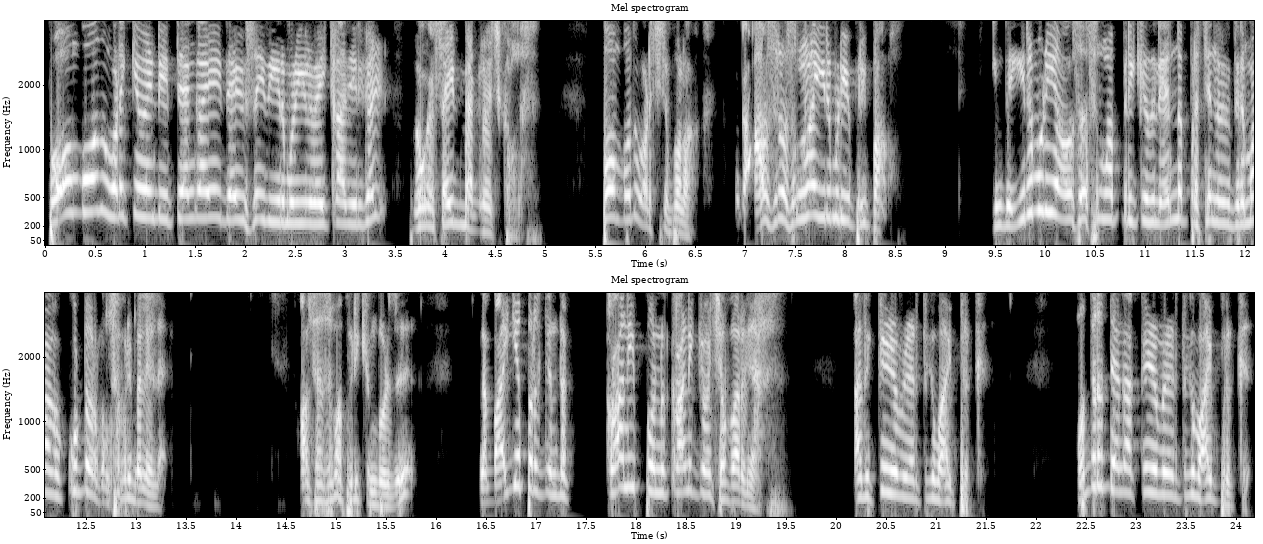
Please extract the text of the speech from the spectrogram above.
போகும்போது உடைக்க வேண்டிய தேங்காயை தயவு செய்து இருமுடியில் வைக்காதீர்கள். உங்கள் சைட் பேக்கில் வச்சுக்கோங்க. போகும்போது உடச்சிட்டு போகலாம் அவசர அவசரமாக இருமுடியை பிரிப்பான். இந்த இருமுடியை அவசர அவசரமாக பிரிக்கிறதுல என்ன பிரச்சனை இருக்கு தெரியுமா? அங்கே கூட்டம் இருக்கும் சபரிமலையில். அவசர அவசரமாக பிரிக்கும் பொழுது நம்ம ஐயப்பருக்கு இந்த காணி பொண்ணு காணிக்க வச்ச பாருங்க. அது கீழே விழுறதுக்கு வாய்ப்பு இருக்குது முதிர தேங்காய் கீழே விழுறதுக்கு வாய்ப்பு இருக்குது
